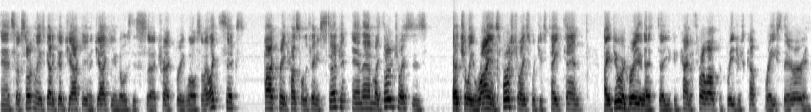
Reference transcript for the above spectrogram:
And so certainly he's got a good jockey and a jockey who knows this uh, track very well. So I like the six, Hog Creek Hustle to finish second. And then my third choice is actually Ryan's first choice, which is tight 10. I do agree that uh, you can kind of throw out the Breeders' Cup race there. And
